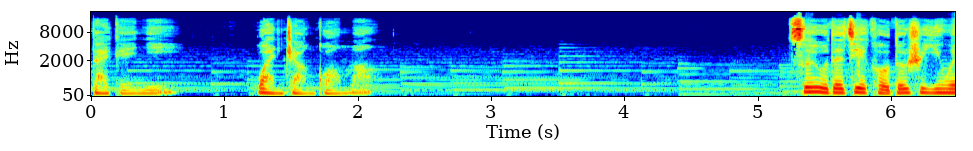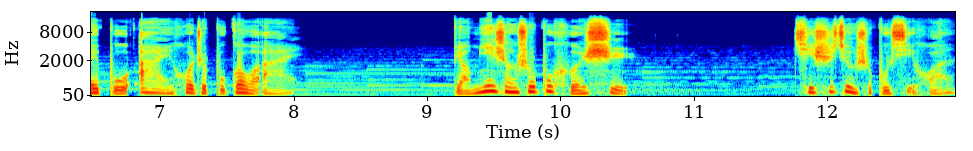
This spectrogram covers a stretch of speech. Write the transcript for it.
带给你万丈光芒。所有的借口都是因为不爱或者不够爱。表面上说不合适，其实就是不喜欢；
